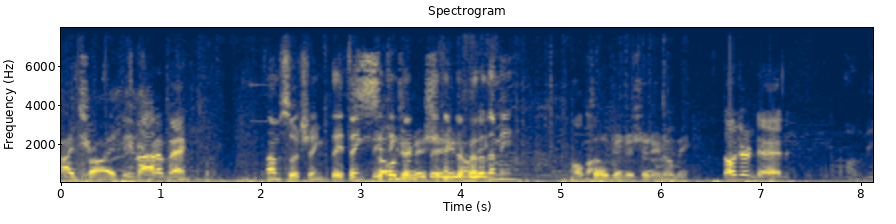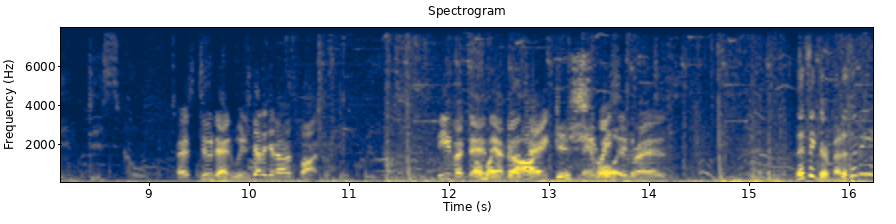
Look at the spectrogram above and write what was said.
I tried. Leave out of mech. I'm switching. They think they think they're, they think they're better me. than me. Hold on. Sojourn is shitting on me. Sojourn dead. There's two dead. We just gotta get out of spot. D.Va dead. Oh they have no tank. tank. They wasted res. They think they're better than me.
